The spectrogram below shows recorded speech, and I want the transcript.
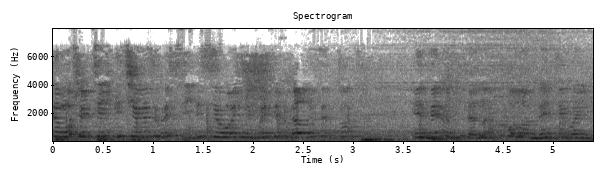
Тому що тільки через Росію сьогодні ми зібралися тут і дивимося на холодниці воювання.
